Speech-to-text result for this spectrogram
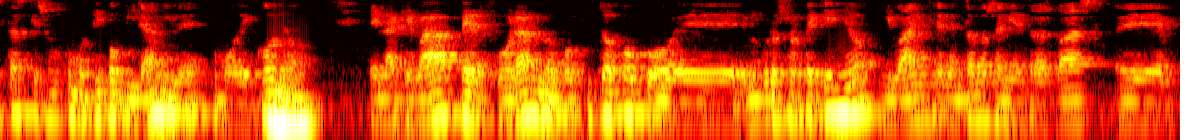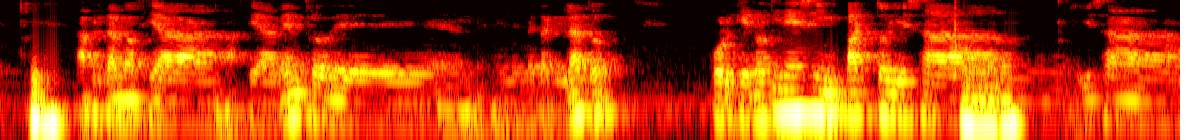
estas que son como tipo pirámide, como de cono, en la que va perforando poquito a poco eh, en un grosor pequeño y va incrementándose mientras vas eh, apretando hacia, hacia adentro del el metacrilato, porque no tiene ese impacto y esa... Y esa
